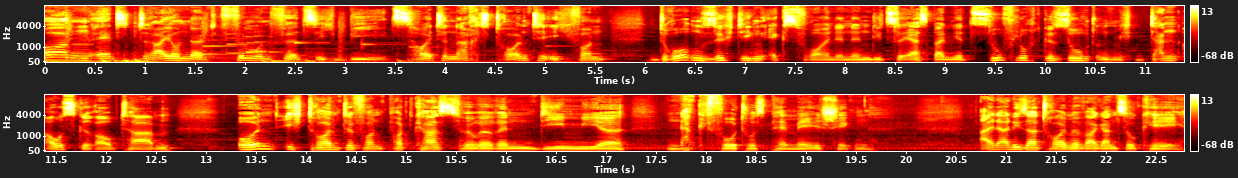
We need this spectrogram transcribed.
Morgen at 345 Beats. Heute Nacht träumte ich von drogensüchtigen Ex-Freundinnen, die zuerst bei mir Zuflucht gesucht und mich dann ausgeraubt haben. Und ich träumte von Podcast-Hörerinnen, die mir Nacktfotos per Mail schicken. Einer dieser Träume war ganz okay.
